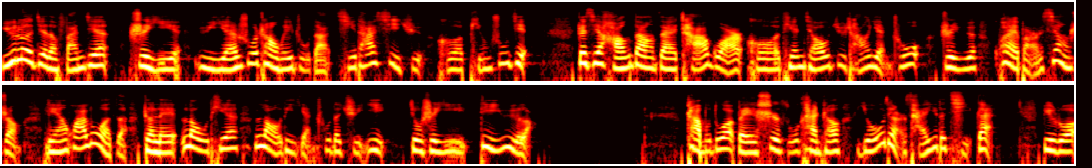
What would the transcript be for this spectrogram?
娱乐界的凡间是以语言说唱为主的其他戏曲和评书界。这些行当在茶馆和天桥剧场演出，至于快板相声、莲花落子这类露天落地演出的曲艺，就是以地狱了，差不多被世俗看成有点才艺的乞丐。比如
